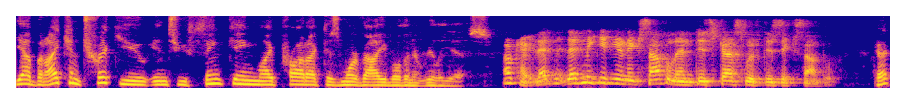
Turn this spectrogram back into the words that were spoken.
yeah, but I can trick you into thinking my product is more valuable than it really is. Okay, let, let me give you an example and discuss with this example. Okay.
